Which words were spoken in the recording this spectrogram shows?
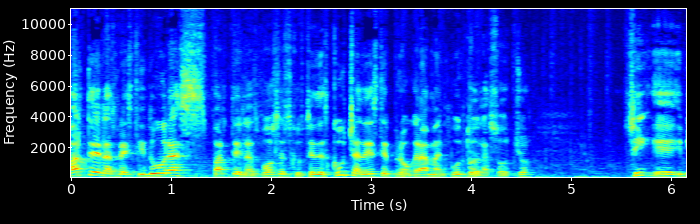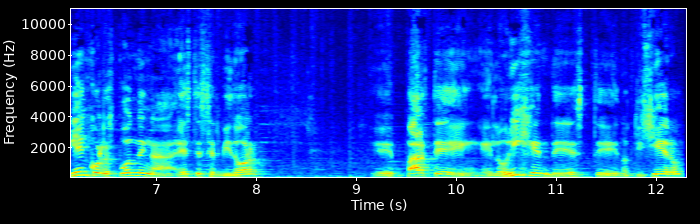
parte de las vestiduras, parte de las voces que usted escucha de este programa en punto de las 8, sí, eh, bien corresponden a este servidor, eh, parte en el origen de este noticiero,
